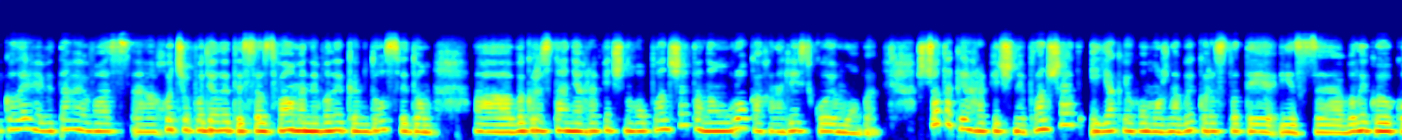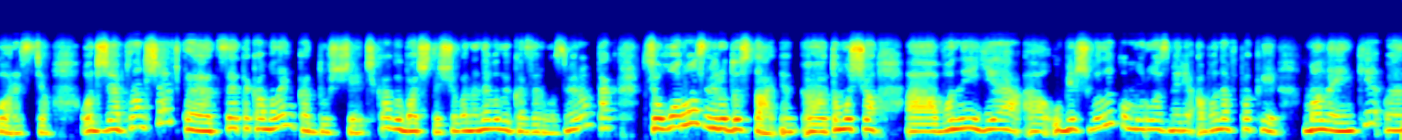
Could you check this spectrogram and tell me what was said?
колеги, вітаю вас. Е, Хочу поділитися з вами невеликим досвідом використання графічного планшета на уроках англійської мови. Що таке графічний планшет і як його можна використати із е, великою користю? Отже, планшет е, це така маленька дощечка. Ви бачите, що вона невелика за розміром. Так? Цього розміру достатньо, е, тому що вони є у більш великому розмірі або навпаки маленькі е,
